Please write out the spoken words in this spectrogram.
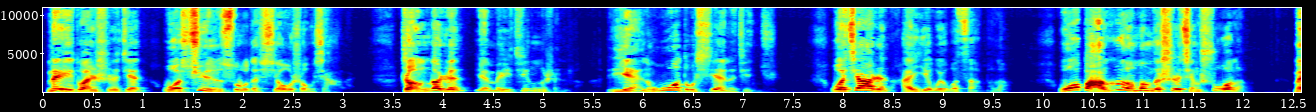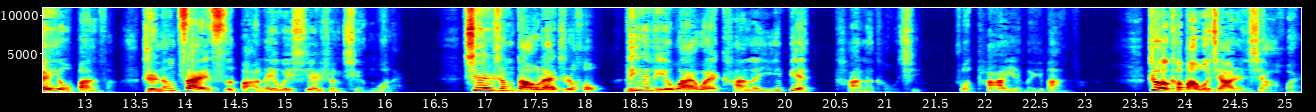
那段时间，我迅速的消瘦下来，整个人也没精神了，眼窝都陷了进去。我家人还以为我怎么了，我把噩梦的事情说了，没有办法，只能再次把那位先生请过来。先生到来之后，里里外外看了一遍，叹了口气。说他也没办法，这可把我家人吓坏了。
